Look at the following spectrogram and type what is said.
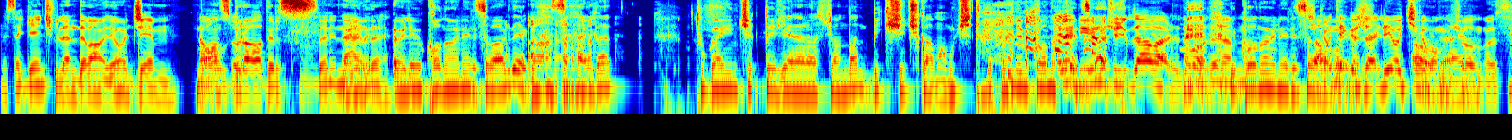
Mesela genç filan devam ediyor ama Cem, oldu? Brothers. Hani Öyle nerede? bir, öyle bir konu önerisi vardı ya Galatasaray'da Tugay'ın çıktığı jenerasyondan bir kişi çıkamamıştı. Öyle bir konu Evet bir önerisi, ünlü çocuk daha vardı değil mi o dönemde? bir konu önerisi var. Ama tek özelliği o çıkamamış Oydu, olması.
